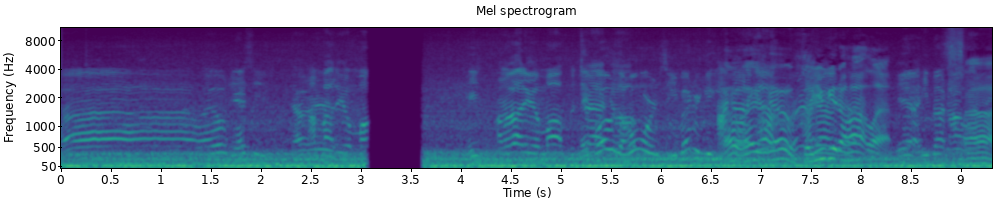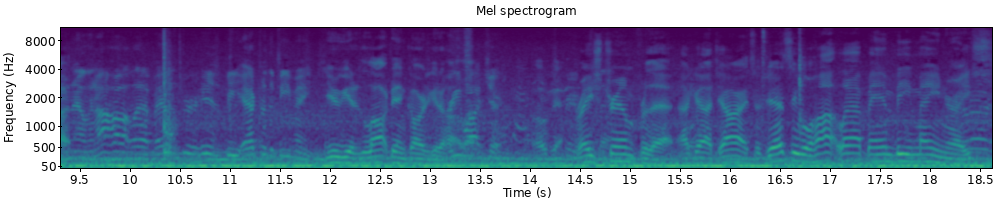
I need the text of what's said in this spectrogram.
Uh, well, Jesse, I'm about to go mop. I'm about to go mop the they blow the off. horn, so you better get. I Oh, gotta there you go. go. So you get a hot lap. Yeah, he about to hot lap right now. Then I hot lap after his B after the B main. You get locked in cars get a hot Green lap. check. Okay. Race trim for that. I got you. All right. So Jesse will hot lap and be main race.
